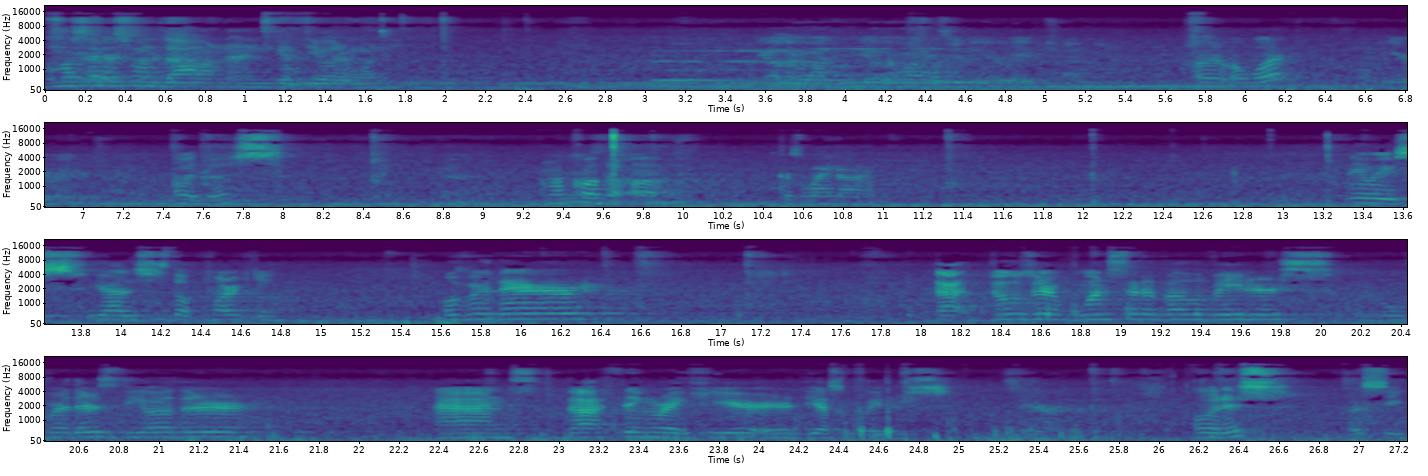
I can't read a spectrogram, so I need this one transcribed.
I'm gonna set this one down and get the other one. The other one, the other one has an earring channel. Uh, a what? An earring it does. I'm gonna call the up, because why not? Anyways, yeah, this is the parking. Over there, that those are one set of elevators. Over there's the other. And that thing right here are the escalators. Oh, it is? Let's see.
